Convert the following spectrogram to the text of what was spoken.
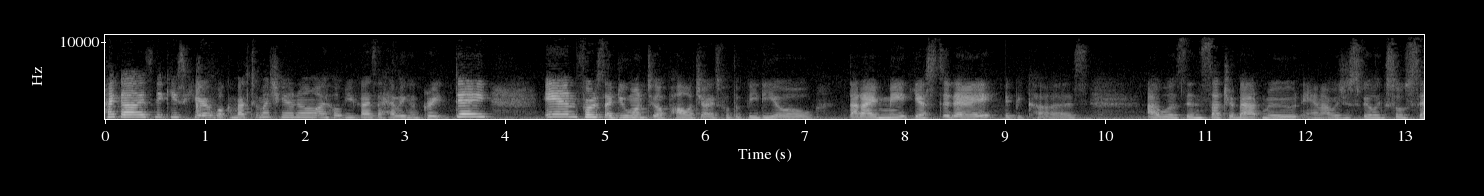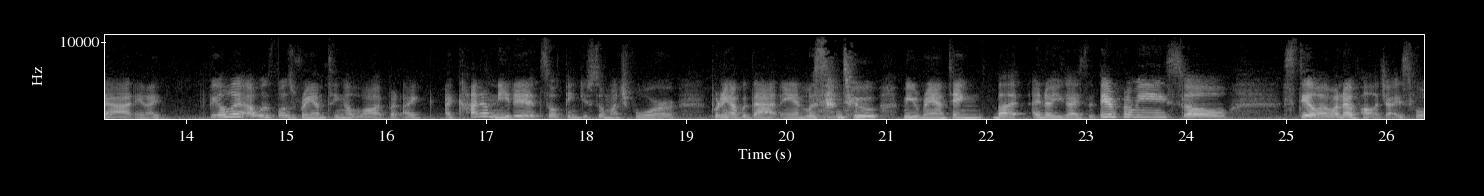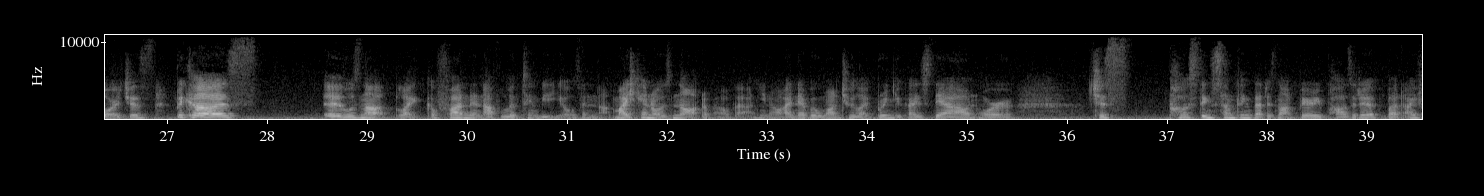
Hi guys, Nikki's here. Welcome back to my channel. I hope you guys are having a great day. And first, I do want to apologize for the video that I made yesterday because I was in such a bad mood and I was just feeling so sad and I feel like I was, was ranting a lot but I, I kind of needed it so thank you so much for putting up with that and listen to me ranting but I know you guys are there for me so still I want to apologize for just because it was not like a fun and uplifting videos and my channel is not about that you know? I never want to like bring you guys down or just posting something that is not very positive but i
